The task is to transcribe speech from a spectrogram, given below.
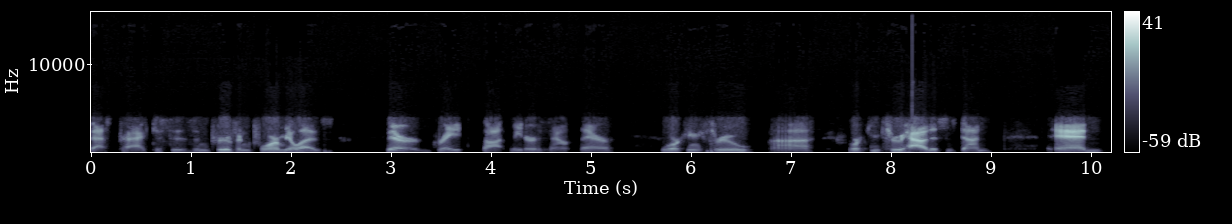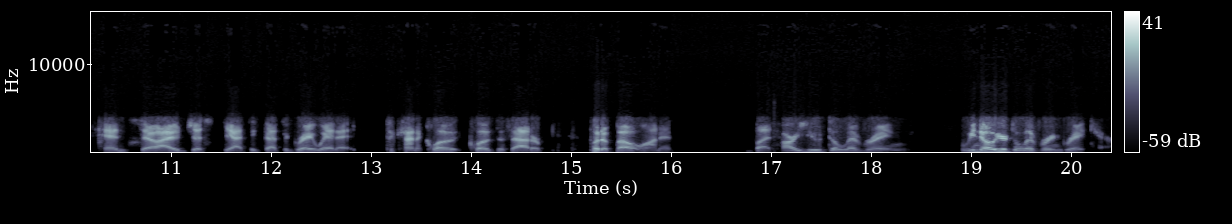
best practices and proven formulas. There are great thought leaders out there working through uh, working through how this is done. And and so I just yeah, I think that's a great way to to kind of close close this out or put a bow on it. But are you delivering we know you're delivering great care,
